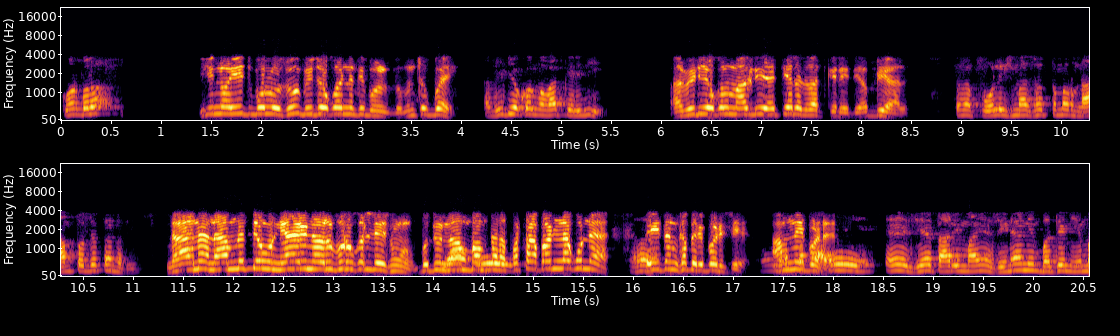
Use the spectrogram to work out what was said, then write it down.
કોણ બોલો? ઈનો ઈ જ બોલું છું બીજો કોઈ નથી બોલતો. મનસુખભાઈ. આ વીડિયો કોલમાં વાત કરી હતી આ વીડિયો કોલ આગળ અત્યારે જ વાત કરી હતી અભિહાલ તમે પોલીસમાં છો તમારું નામ તો દેતા નથી. ના ના નામ નથી દેવું ન્યાય રૂબરૂ કરી લઈશ હું. બધું નામ બામ તારા પાડી નાખું ને તો એ તને ખબર પડશે. આમ નહીં પડે. એ જે તારી માએ ઝીણ્યા ને બધે નિયમ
